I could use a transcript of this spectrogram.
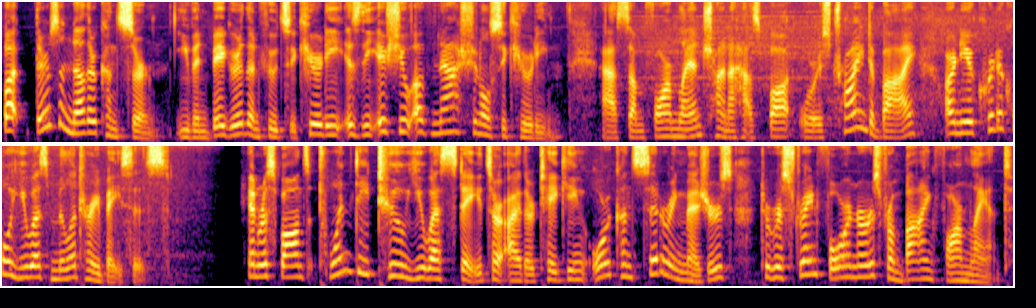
But there's another concern. Even bigger than food security is the issue of national security, as some farmland China has bought or is trying to buy are near critical U.S. military bases. In response, 22 U.S. states are either taking or considering measures to restrain foreigners from buying farmland.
